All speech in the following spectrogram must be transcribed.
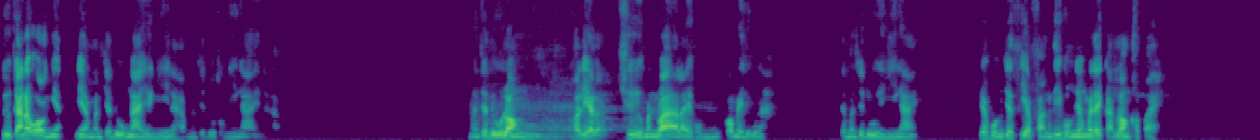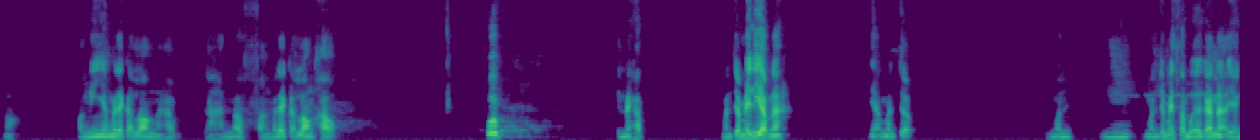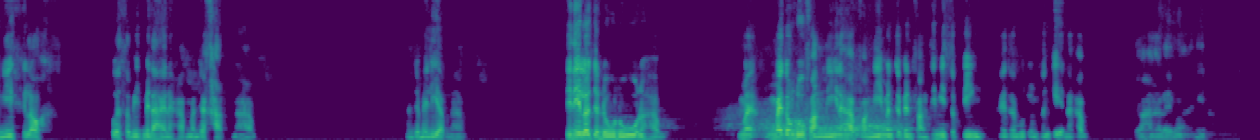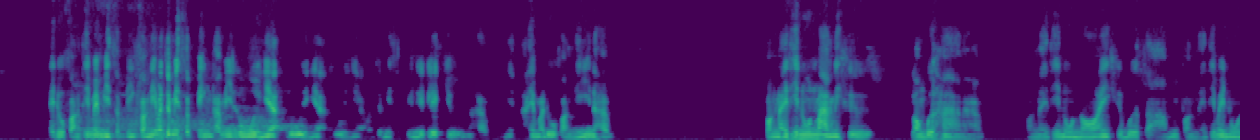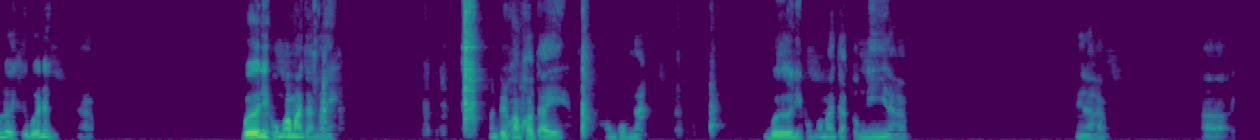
คือการเอาออกเนี่ยเนี่ยมันจะดูง่ายอย่างนี้นะครับ มันจะดูตรงนี้ง่ายนะครับ มันจะดูร่อง เขาเรียกชื่อมันว่าอะไรผมก็ไม่รู้นะ แต่มันจะดูอย่างนี้ง่าย เดี๋ยวผมจะเสียบฝั่งที่ผมยังไม่ได้กัดร่องเข้าไปเนาะฝั่งนี้ยังไม่ได้กัดร่องนะครับ อาหารเราฝั่งไม่ได้กัดร่องเข้าปุ๊บ เห็นไหมครับ มันจะไม่เรียบนะ เนี่ยมันจะ มัน มันจะไม่เสมอกันนะอย่างนี้คือเราเปิดสวิตช์ไม่ได้นะครับ มันจะขัดนะครับ มันจะไม่เรียบนะครับ ทีนี้เราจะดูรู้นะครับ ไม่ไม่ต้องดูฝั่งนี้นะครับ ฝั่งนี้มันจะเป็นฝั่งที่มีสปริง ให้ท่านผู้ชมสังเกตนะครับเดี๋ยวหาอะไรมานี่ให้ดูฝั่งที่ไม่มีสปริง ฝั่งนี้มันจะมีสปริง ถ้ามีรูอย่างเงี้ยรูอย่างเงี้ยรูอย่างเงี้ยมันจะมีสปริงเล็ก ๆ อยู่นะครับ เนี่ยให้มาดูฝั่งนี้นะครับ ฝั่งไหนที่นูนมากนี่คือร่องเบอร์ห้านะครับ ฝั่งไหนที่นูนน้อยคือเบอร์สามฝั่งไหนที่ไม่นูนเลยคือเบอร์หนึ่งนะครับ เบอร์นี่ผมเอามาจากไหน มันเป็นความเข้าใจของผมนะ เบอร์นี่ผมเอามาจากตรงนี้นะครับ นี่นะครับ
